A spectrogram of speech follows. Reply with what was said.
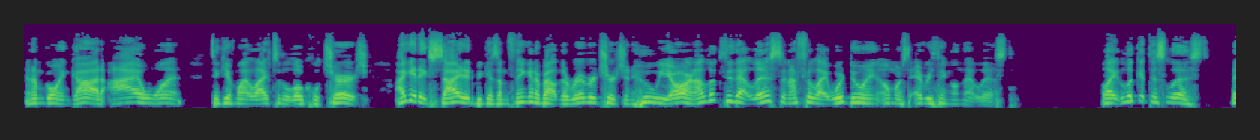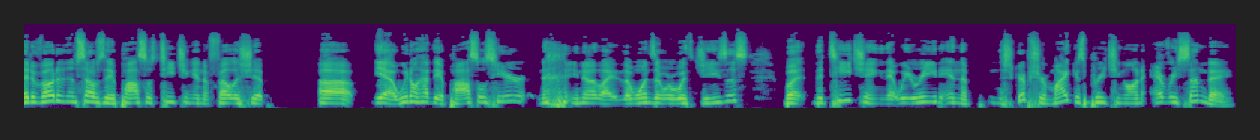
and I'm going, God, I want to give my life to the local church. I get excited because I'm thinking about the River Church and who we are. And I look through that list and I feel like we're doing almost everything on that list. Like, look at this list. They devoted themselves to the apostles' teaching and the fellowship. Uh, yeah, we don't have the apostles here, you know, like the ones that were with Jesus, but the teaching that we read in the, in the scripture, Mike is preaching on every Sunday.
